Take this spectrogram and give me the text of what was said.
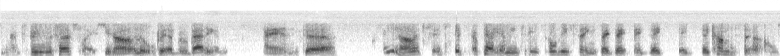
meant to be in the first place, you know, a little bit of rebellion. And, uh, you know, it's, it's, it's okay. I mean, things, all these things, they, they, they, they, they, they come in circles.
